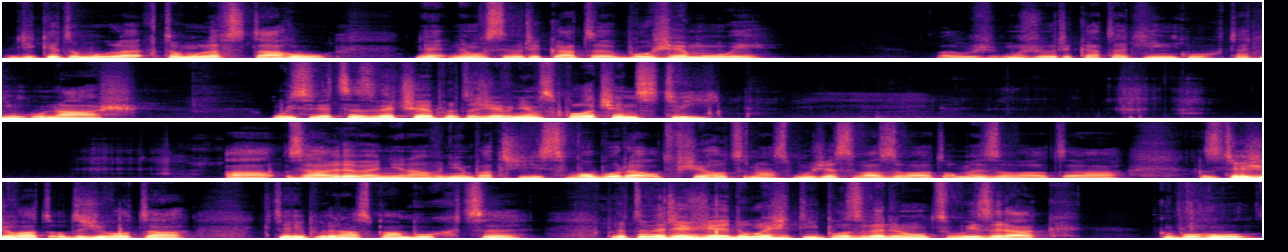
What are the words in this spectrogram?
díky tomuhle, tomuhle vztahu ne, nemusím říkat bože můj, ale už můžu říkat tatínku, tatínku náš. Můj svět se zvětšuje, protože je v něm společenství. A zároveň nám v něm patří svoboda od všeho, co nás může svazovat, omezovat a zdržovat od života, který pro nás Pán Bůh chce. Proto věřím, že je důležitý pozvednout svůj zrak k Bohu,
